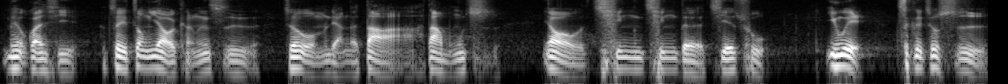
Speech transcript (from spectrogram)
没有关系。最重要可能是，就是我们两个大大拇指要轻轻的接触，因为。这个就是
